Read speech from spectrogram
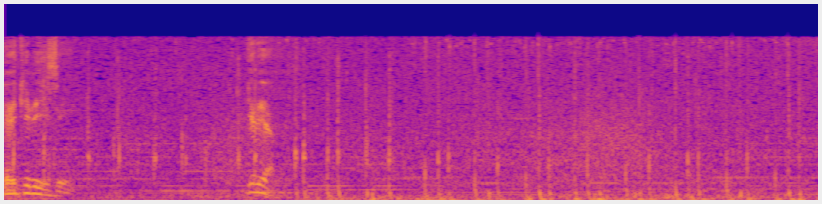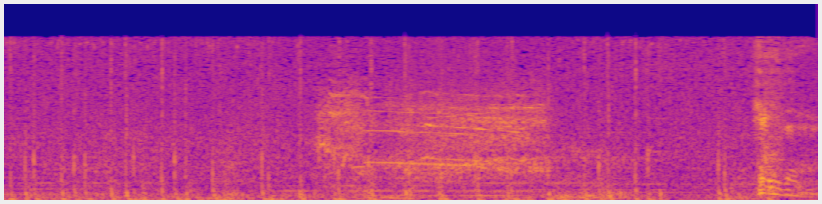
Take it easy. Giddy up. Hey there.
